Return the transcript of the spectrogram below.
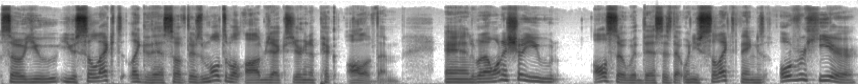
so you, you select like this. So if there's multiple objects, you're going to pick all of them. And what I want to show you also with this is that when you select things over here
